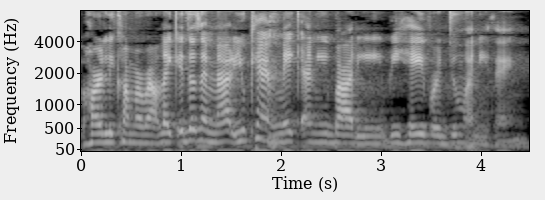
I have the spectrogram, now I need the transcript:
hardly come around. Like it doesn't matter. You can't make anybody behave or do anything.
